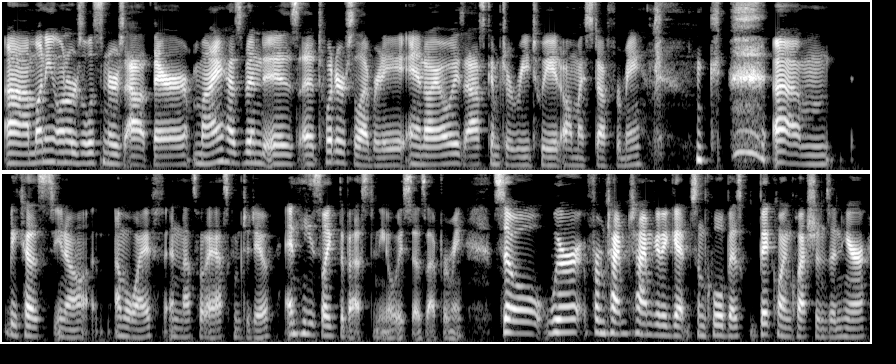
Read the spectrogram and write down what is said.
uh, money owners, listeners out there, my husband is a Twitter celebrity, and I always ask him to retweet all my stuff for me. um, because you know I'm a wife and that's what I ask him to do and he's like the best and he always does that for me. So we're from time to time going to get some cool Bitcoin questions in here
